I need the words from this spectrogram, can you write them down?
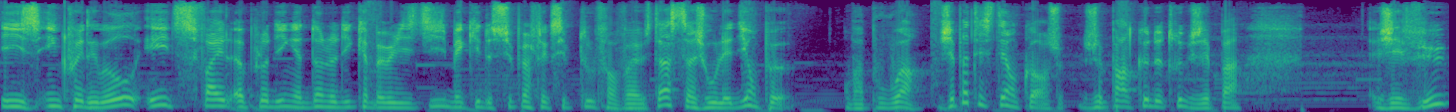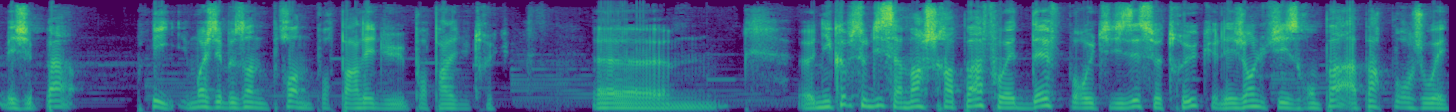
is incredible. Its file uploading and downloading capability make it a super flexible tool for various tasks. Ça, je vous l'ai dit, on peut, on va pouvoir. J'ai pas testé encore. Je, parle que de trucs que j'ai pas, j'ai vu, mais j'ai pas pris. Moi, j'ai besoin de prendre pour parler du, pour parler du truc. Euh, euh Nicops nous dit ça marchera pas, faut être dev pour utiliser ce truc. Les gens l'utiliseront pas à part pour jouer.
